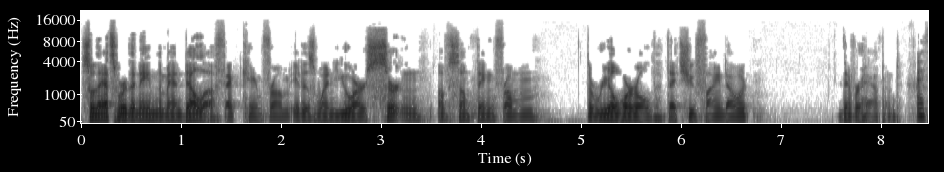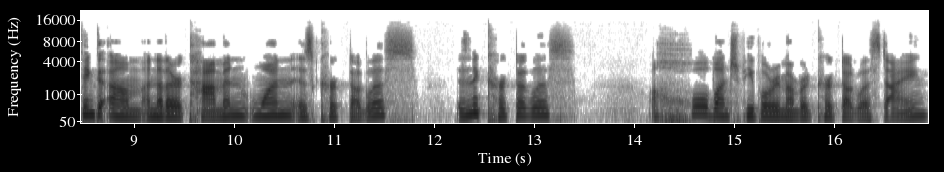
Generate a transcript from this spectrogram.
So that's where the name the Mandela effect came from. It is when you are certain of something from the real world that you find out never happened. I think um, another common one is Kirk Douglas. Isn't it Kirk Douglas? A whole bunch of people remembered Kirk Douglas dying.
